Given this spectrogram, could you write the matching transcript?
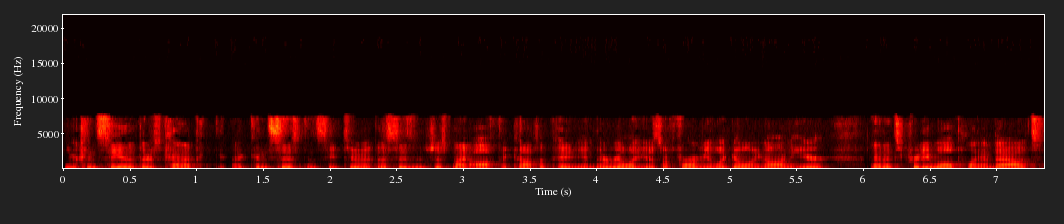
you can see that there's kind of a consistency to it. This isn't just my off the cuff opinion. There really is a formula going on here, and it's pretty well planned out.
